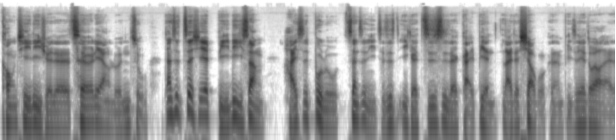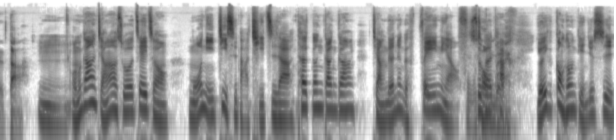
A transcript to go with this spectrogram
空气力学的车辆轮组，但是这些比例上还是不如，甚至你只是一个姿势的改变来的效果，可能比这些都要来得大。嗯，我们刚刚讲到说这种模拟计时把骑姿啊，它跟刚刚讲的那个飞鸟俯冲的。有一个共同点，就是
